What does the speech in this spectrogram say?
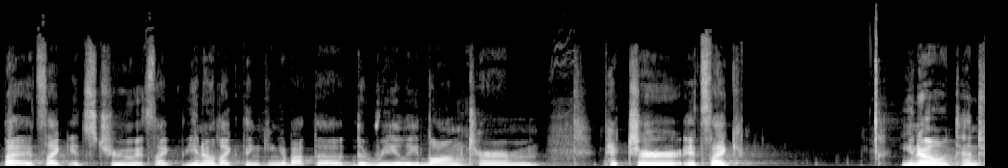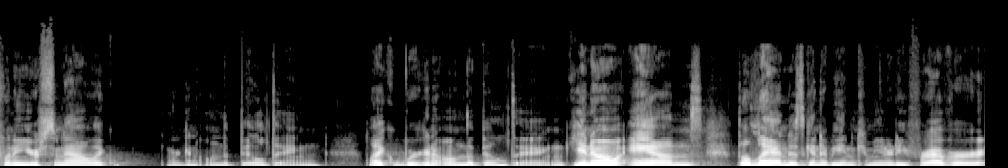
But it's like it's true. It's like you know like thinking about the the really long term picture it's like you know 10 20 years from now like we're going to own the building. Like we're going to own the building you know? And the land is going to be in community forever.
